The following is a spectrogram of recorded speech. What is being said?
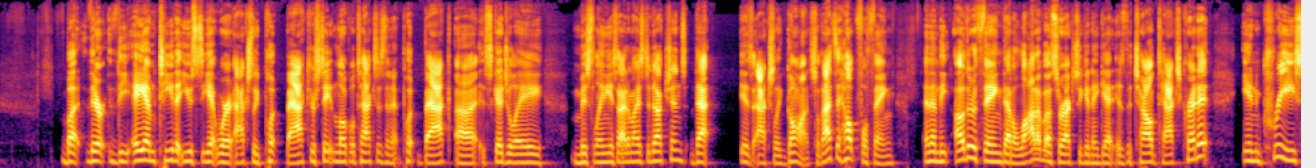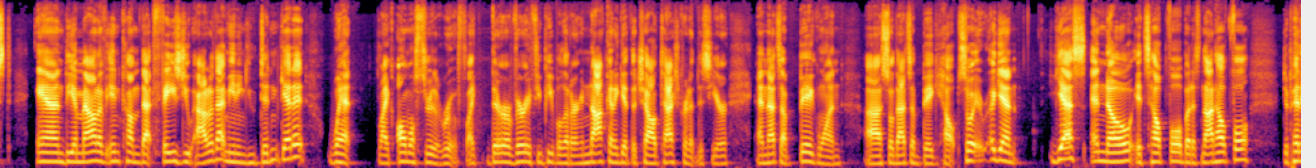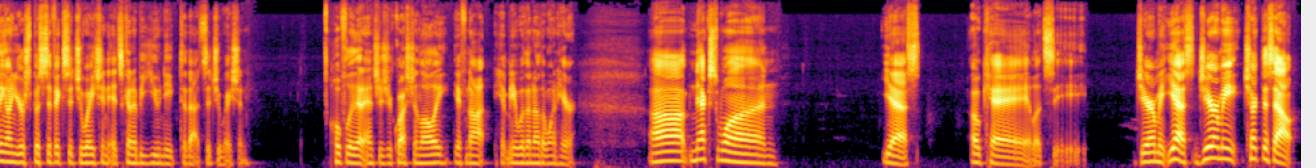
but there the AMT that used to get where it actually put back your state and local taxes and it put back uh, Schedule A miscellaneous itemized deductions that is actually gone. So that's a helpful thing. And then the other thing that a lot of us are actually going to get is the child tax credit increased and the amount of income that phased you out of that, meaning you didn't get it, went like almost through the roof. Like there are very few people that are not going to get the child tax credit this year, and that's a big one. Uh, so that's a big help. So it, again, yes and no, it's helpful, but it's not helpful. Depending on your specific situation, it's going to be unique to that situation. Hopefully that answers your question, Lolly. If not, hit me with another one here. Uh, next one. Yes. Okay, let's see. Jeremy. Yes, Jeremy, check this out.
